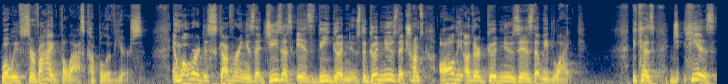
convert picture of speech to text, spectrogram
what we've survived the last couple of years. And what we're discovering is that Jesus is the good news, the good news that trumps all the other good news is that we'd like. Because he is,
